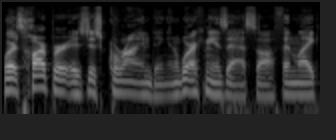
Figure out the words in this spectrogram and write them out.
Whereas Harper is just grinding and working his ass off, and like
